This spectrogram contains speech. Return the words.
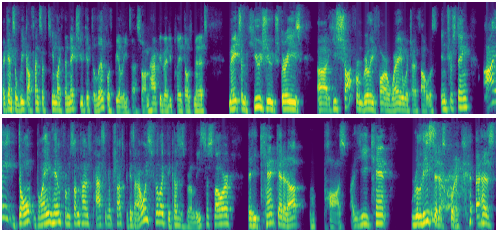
Against a weak offensive team like the Knicks, you get to live with Bjelica. So I'm happy that he played those minutes. Made some huge huge threes. Uh, he shot from really far away, which I thought was interesting. I don't blame him from sometimes passing up shots because I always feel like because his release is slower that he can't get it up. Pause. He can't release it as quick as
